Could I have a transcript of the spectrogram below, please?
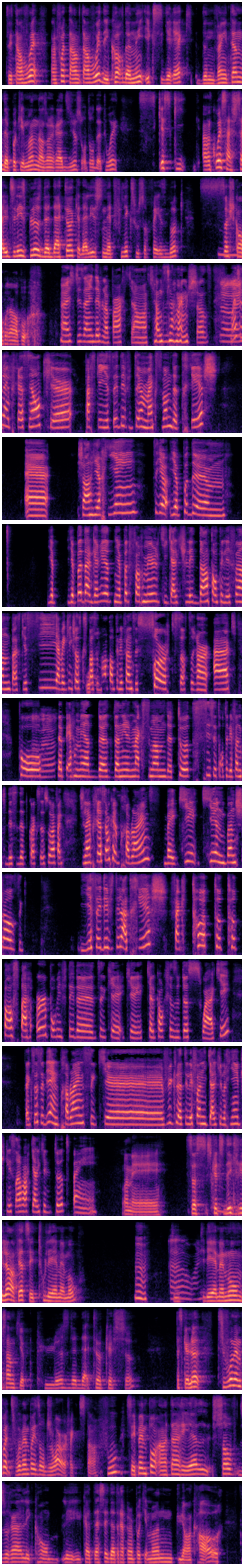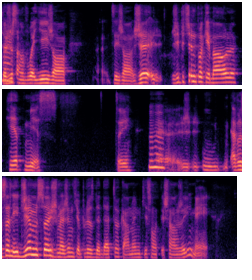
Tu sais, t'envoies, fond, t'en- t'envoies des coordonnées XY d'une vingtaine de Pokémon dans un radius autour de toi. Qu'est-ce qui, en quoi ça, ça utilise plus de data que d'aller sur Netflix ou sur Facebook? Ça, je Mhm. comprends pas. Ouais, j'ai des amis développeurs qui ont, qui ont dit la même chose. Ah Moi, j'ai l'impression que parce qu'ils essaient d'éviter un maximum de triche, euh, genre, il n'y a rien. Tu sais, il n'y a, a pas de. Il y a, il n'y a pas d'algorithme, il n'y a pas de formule qui est calculée dans ton téléphone parce que s'il y avait quelque chose qui se passait dans ton téléphone, c'est sûr qu'il sortirait un hack pour Euh, te permettre de donner le maximum de tout si c'est ton téléphone qui décidait de quoi que ce soit. Fait que j'ai l'impression que le problème, ben, qui est, qui est une bonne chose, c'est qu'ils essaient d'éviter la triche, fait que tout, tout, tout passe par eux pour éviter de, tu sais, que, que quelconque résultat soit hacké. Fait que ça, c'est bien. Le problème, c'est que, vu que le téléphone, il calcule rien puis que les serveurs calculent tout, ben, Ouais, mais ça, ce que tu décris là, en fait, c'est tous les MMO. hmm. Ah, ouais. Puis les MMO, il me semble qu'il y a plus de data que ça. Parce que là, tu vois même pas, tu vois même pas les autres joueurs, fait que tu t'en fous. C'est même pas en temps réel, sauf durant les combats, les, quand t'essayes d'attraper un Pokémon, puis encore. T'as Ouais. juste envoyé genre, euh, tu sais, genre, je, j'ai pitché une Pokéball, hit, miss. Tu sais. Mhm. Euh, ou après ça, les gyms, ça, j'imagine qu'il y a plus de data quand même qui sont échangés, mais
